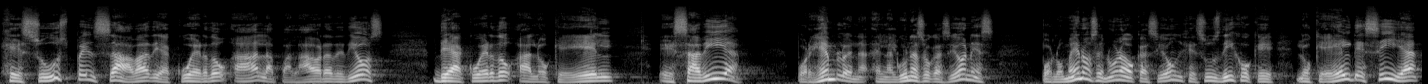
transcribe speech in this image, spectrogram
Jesús pensaba de acuerdo a la palabra de Dios, de acuerdo a lo que él eh, sabía. Por ejemplo, en, algunas ocasiones, por lo menos en una ocasión, Jesús dijo que lo que él decía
